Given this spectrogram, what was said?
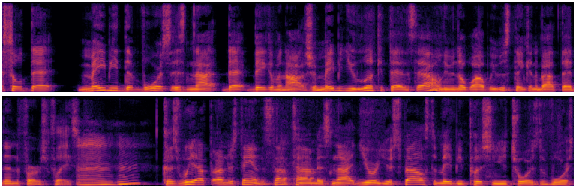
so that maybe divorce is not that big of an option. Maybe you look at that and say, I don't even know why we was thinking about that in the first place. Mm-hmm. Because we have to understand that sometimes it's not you or your spouse that may be pushing you towards divorce.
